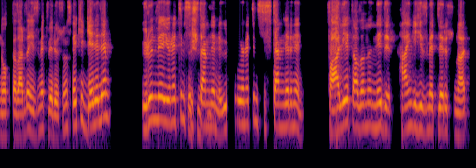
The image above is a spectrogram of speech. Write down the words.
noktalarda hizmet veriyorsunuz. Peki gelelim ürün ve yönetim sistemlerine. Ürün ve yönetim sistemlerinin faaliyet alanı nedir? Hangi hizmetleri sunar?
